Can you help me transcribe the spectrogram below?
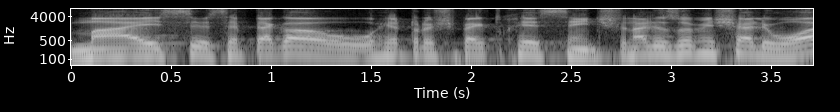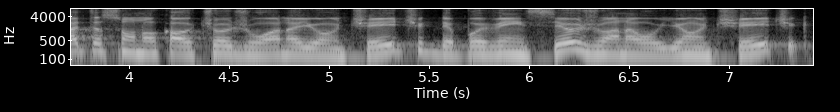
Mas você pega o retrospecto recente, finalizou Michelle Watterson, nocauteou Joanna Jonchaitik, depois venceu Joanna Jonchaitik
